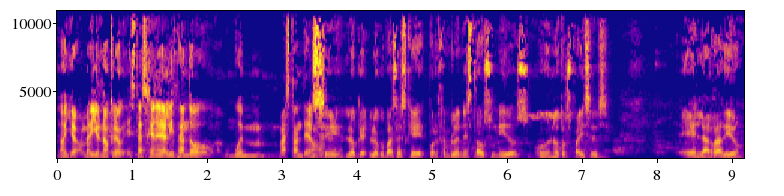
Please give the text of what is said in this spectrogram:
No, yo, hombre, yo no creo, estás generalizando un buen, bastante, ¿no? Sí, lo que, lo que pasa es que, por ejemplo, en Estados Unidos o en otros países, en la radio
